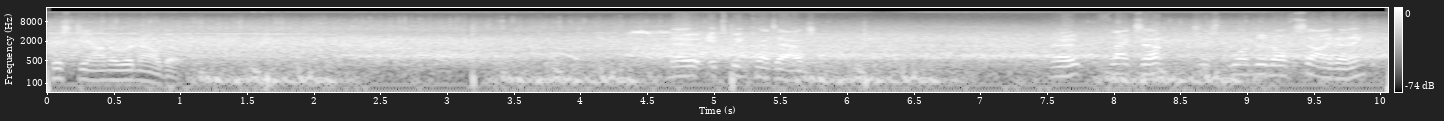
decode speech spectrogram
Cristiano Ronaldo. No, it's been cut out. No, flags up, just wandered offside, I think.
